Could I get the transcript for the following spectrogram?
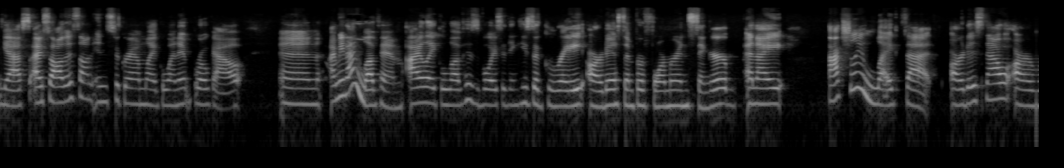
Yes, I saw this on Instagram like when it broke out. And I mean, I love him. I like love his voice. I think he's a great artist and performer and singer. And I actually like that artists now are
